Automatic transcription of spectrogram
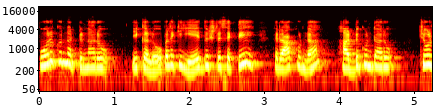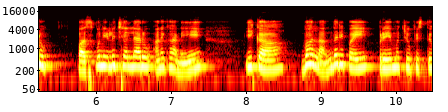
పూరుకున్నట్టున్నారు. ఇక లోపలికి ఏ దుష్టశక్తి రాకుండా అడ్డుకుంటారు. చూడు పసుపు నీళ్ళు చల్లారు అనగానే ఇక వాళ్ళందరిపై ప్రేమ చూపిస్తూ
